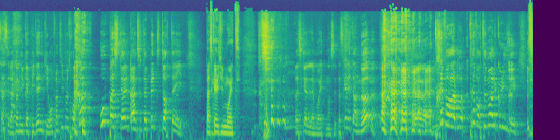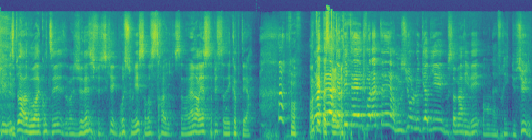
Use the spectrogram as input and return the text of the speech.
Ça, c'est la femme du capitaine qui ronfle un petit peu trop fort. Ou Pascal qui vient de se taper le petit orteil. Pascal est une mouette. Pascal la mouette, non, c'est Pascal est un homme euh, très, fort alco- très fortement alcoolisé. J'ai une histoire à vous raconter. Dans ma jeunesse, j'ai fait du ski avec Bruce Willis en Australie. Ça m'a même arrivé, ça s'appelait sur un hélicoptère. Ok, je la Pascal. terre, capitaine, je vois la terre Nous hurle le gabier. Nous sommes arrivés en Afrique du Sud.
